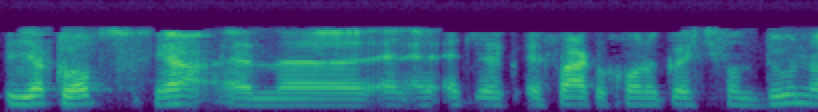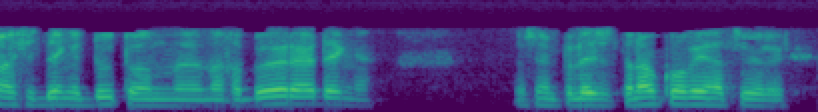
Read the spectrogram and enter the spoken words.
Ja, klopt. Ja, en, uh, en, en het is vaak ook gewoon een kwestie van doen. Als je dingen doet, dan, uh, dan gebeuren er dingen. Zo simpel is het dan ook alweer natuurlijk.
